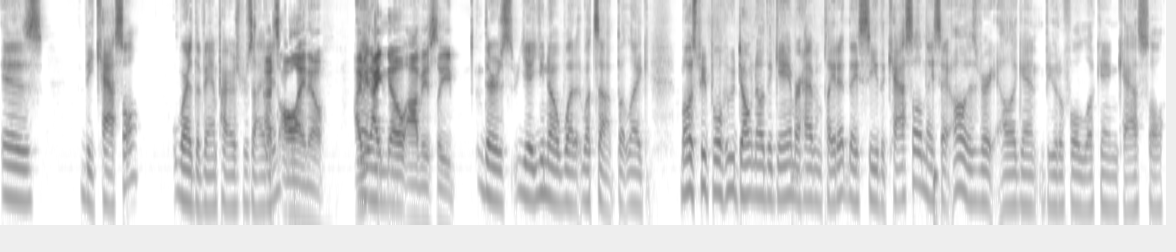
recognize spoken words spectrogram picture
is the castle where the vampires reside That's in all I know. I mean, I know obviously. there's yeah you know what what's up but like most people who don't know the game or haven't played it they see the castle and they say oh this is very elegant beautiful looking castle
